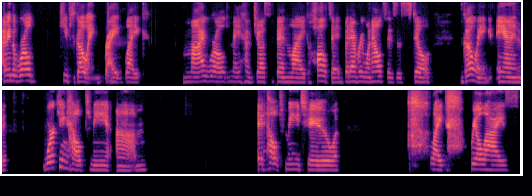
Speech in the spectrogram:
I mean, the world keeps going, right? Like, my world may have just been like halted, but everyone else's is still going. And Yeah. working helped me. Um, it helped me to like realize,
